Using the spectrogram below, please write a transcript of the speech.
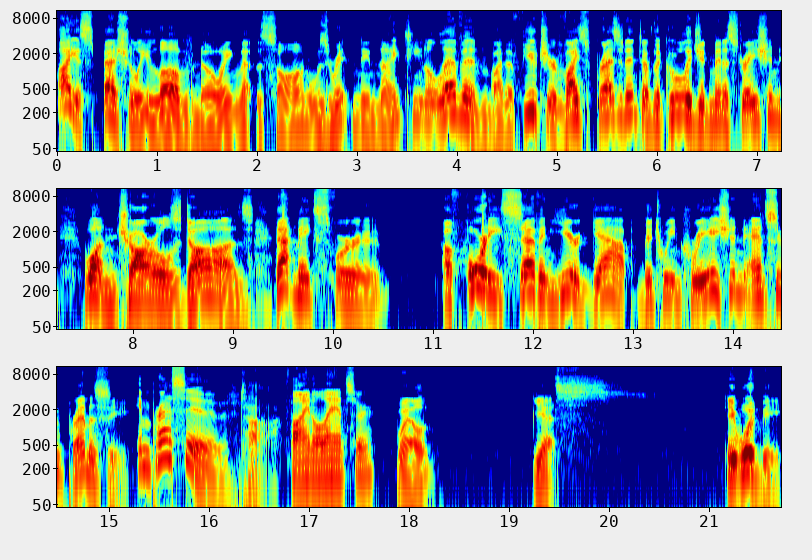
I especially love knowing that the song was written in 1911 by the future Vice President of the Coolidge administration, one Charles Dawes. That makes for a 47 year gap between creation and supremacy. Impressive. Ta. Final answer? Well, yes. It would be.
